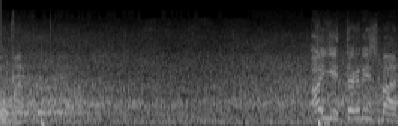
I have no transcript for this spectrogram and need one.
Coman. Ahí está Griezmann.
